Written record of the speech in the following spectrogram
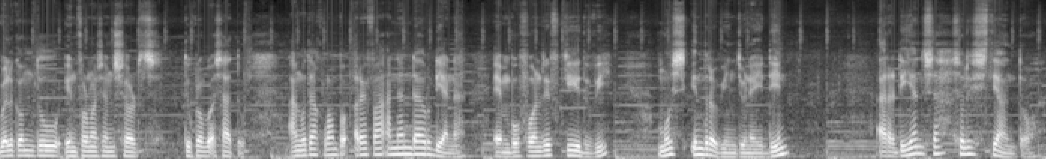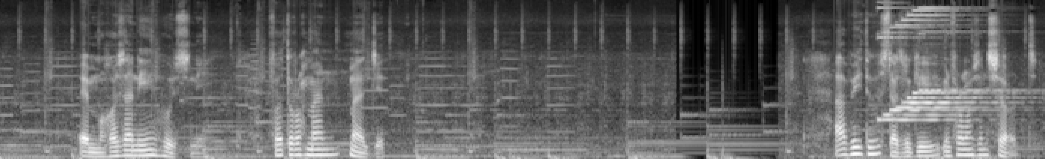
welcome to Information Search to kelompok 1 Anggota kelompok Reva Ananda Rudiana M. Buffon Rifki Dwi Mus Indrawin Junaidin Ardian Syah Sulistianto M. Hosani Husni Fatur Rahman Majid Apa itu strategi information search?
